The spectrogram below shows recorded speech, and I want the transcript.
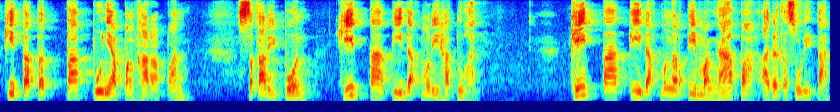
kita tetap punya pengharapan, sekalipun kita tidak melihat Tuhan. Kita tidak mengerti mengapa ada kesulitan.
